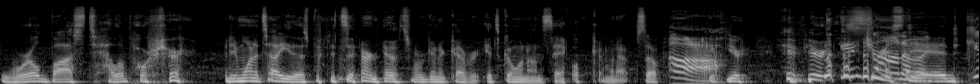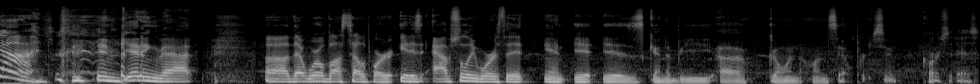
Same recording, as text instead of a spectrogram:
world boss teleporter i didn't want to tell you this but it's in our notes we're going to cover it it's going on sale coming up so Oh, if you're if you're son of a interested in getting that uh, that world boss teleporter. It is absolutely worth it, and it is going to be uh, going on sale pretty soon. Of course it is.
